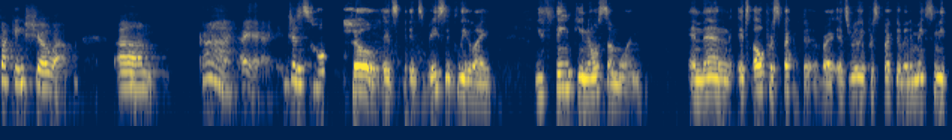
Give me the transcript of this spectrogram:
fucking show up. Um, God, I, I just this whole show. It's it's basically like you think you know someone and then it's all perspective right it's really perspective and it makes me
